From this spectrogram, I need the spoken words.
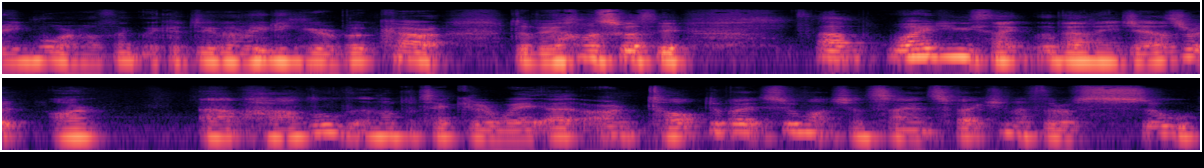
read more. I think they could do a reading your book, Cara. To be honest with you, um, why do you think the Bene Gesserit aren't uh, handled in a particular way, uh, aren't talked about so much in science fiction? If they're so,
